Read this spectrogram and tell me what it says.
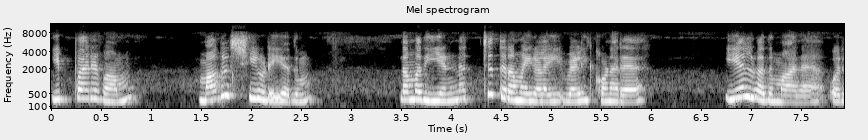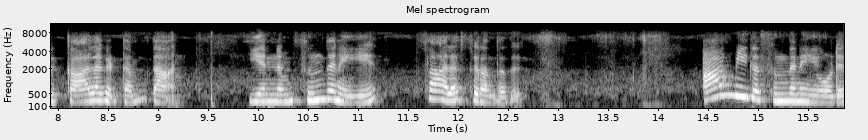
இப்பருவம் மகிழ்ச்சியுடையதும் நமது எண்ணற்ற திறமைகளை வெளிக்கொணர இயல்வதுமான ஒரு காலகட்டம் தான். என்னும் சிந்தனையே சால சிறந்தது. ஆன்மீக சிந்தனையோடு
